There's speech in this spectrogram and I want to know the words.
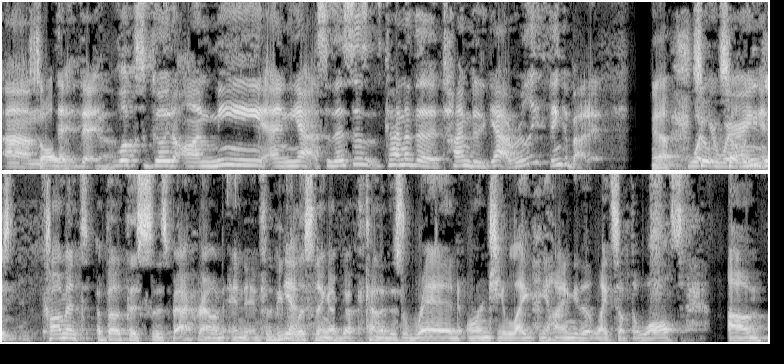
um, that, that yeah. looks good on me. And yeah, so this is kind of the time to yeah really think about it. Yeah. What so, you're wearing. So let me just comment about this this background, and, and for the people yeah. listening, I've got kind of this red orangey light behind me that lights up the walls. Um,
